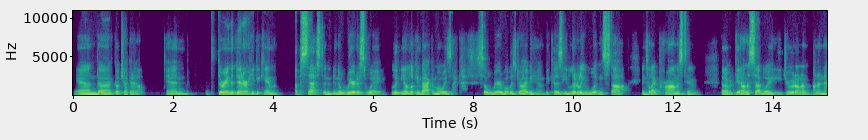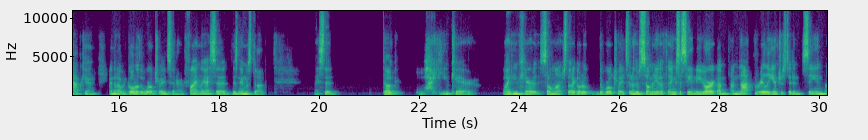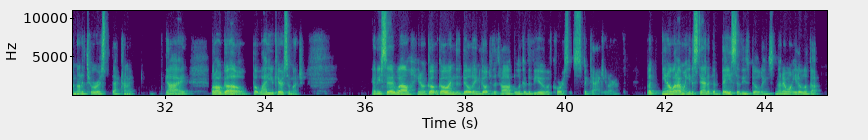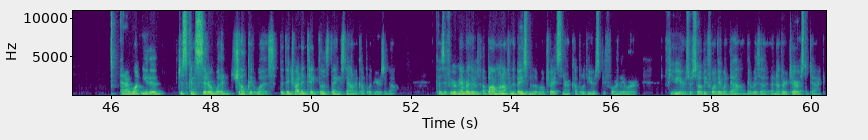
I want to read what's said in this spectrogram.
and uh, go check it out. And during the dinner, he became obsessed in, in the weirdest way. You know, looking back, I'm always like, so weird what was driving him because he literally wouldn't stop until I promised him that I would get on the subway. He drew it on a, on a napkin and that I would go to the World Trade Center. And finally, I said, his name was Doug. I said, Doug, why do you care? Why do you care so much that I go to the World Trade Center? There's so many other things to see in New York. I'm, I'm not really interested in seeing, I'm not a tourist, that kind of guy, but I'll go. But why do you care so much? And he said, Well, you know, go, go into the building, go up to the top, look at the view. Of course, it's spectacular. But you know what? I want you to stand at the base of these buildings, and then I want you to look up. And I want you to just consider what a joke it was that they tried to take those things down a couple of years ago. Because if you remember, there was a bomb went off in the basement of the World Trade Center a couple of years before they were, a few years or so before they went down. There was a, another terrorist attack.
